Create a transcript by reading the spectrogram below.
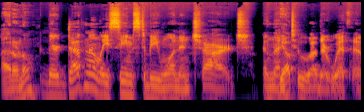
I don't know. There definitely seems to be one in charge, and then Yep. two other with him.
